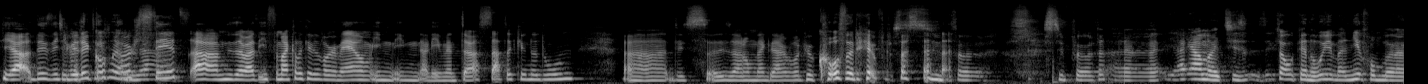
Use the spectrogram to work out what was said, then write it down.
Ja, dus ik werk ook nog ja. steeds. Ehm, dus dat was iets makkelijker voor mij om in, in allee, mijn thuisstad te kunnen doen. Eh, dus, dus daarom dat ik daarvoor gekozen heb. Super, super. Eh, ja, ja, maar het is zeker ook een goede manier om, eh,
